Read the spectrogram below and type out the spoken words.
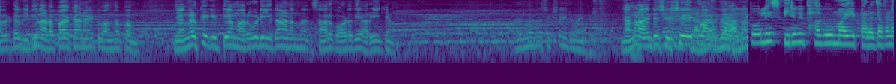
അവരുടെ വിധി നടപ്പാക്കാനായിട്ട് വന്നപ്പം ഞങ്ങൾക്ക് കിട്ടിയ മറുപടി ഇതാണെന്ന് സാറ് കോടതിയെ അറിയിക്കണം. ഞങ്ങൾ അതിന്റെ ശിക്ഷ ഏറ്റുവാങ്ങിക്കോളാം പോലീസ് ഇരുവിഭാഗവുമായി പലതവണ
